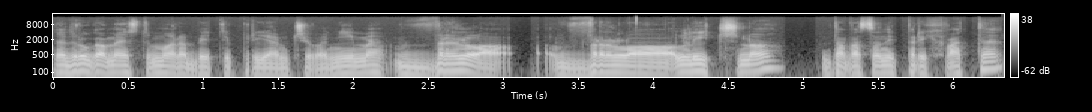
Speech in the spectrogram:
Na drugom mestu mora biti prijemčivo njima, vrlo, vrlo lično, da vas oni prihvate,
